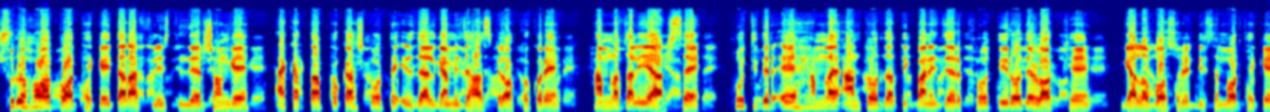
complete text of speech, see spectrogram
শুরু হওয়ার পর থেকেই তারা ফিলিস্তিনদের সঙ্গে একাত্মা প্রকাশ করতে ইসরায়েলগামী জাহাজকে লক্ষ্য করে হামলা চালিয়ে আসছে। হুতিদের এই হামলায় আন্তর্জাতিক বাণিজ্যের ক্ষতি রোধের লক্ষ্যে গেল বছরের ডিসেম্বর থেকে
